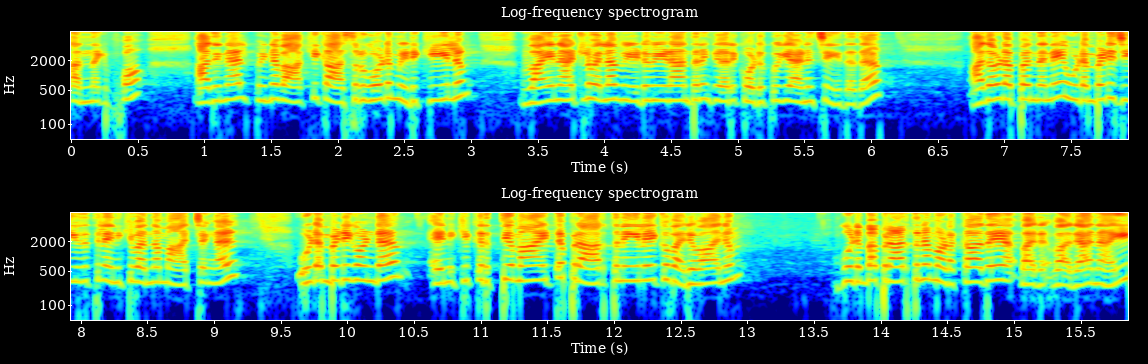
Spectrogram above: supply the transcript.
തന്നപ്പോൾ അതിനാൽ പിന്നെ ബാക്കി കാസർഗോഡും ഇടുക്കിയിലും വയനാട്ടിലും എല്ലാം വീട് വീടാന്തരം കയറി കൊടുക്കുകയാണ് ചെയ്തത്. അതോടൊപ്പം തന്നെ ഉടമ്പടി ജീവിതത്തിൽ എനിക്ക് വന്ന മാറ്റങ്ങൾ ഉടമ്പടി കൊണ്ട് എനിക്ക് കൃത്യമായിട്ട് പ്രാർത്ഥനയിലേക്ക് വരുവാനും കുടുംബ പ്രാർത്ഥന മുടക്കാതെ വര വരാനായി.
